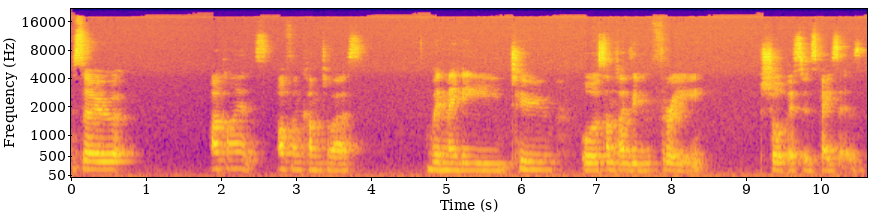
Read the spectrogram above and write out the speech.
so our clients often come to us with maybe two or sometimes even three shortlisted spaces.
